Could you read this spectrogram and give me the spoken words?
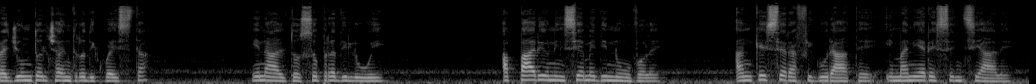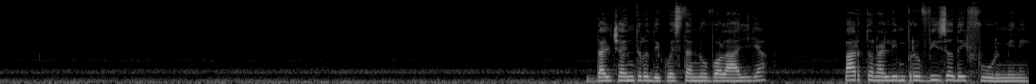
Raggiunto il centro di questa, in alto sopra di lui, appare un insieme di nuvole, anch'esse raffigurate in maniera essenziale. Dal centro di questa nuvolaglia partono all'improvviso dei fulmini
